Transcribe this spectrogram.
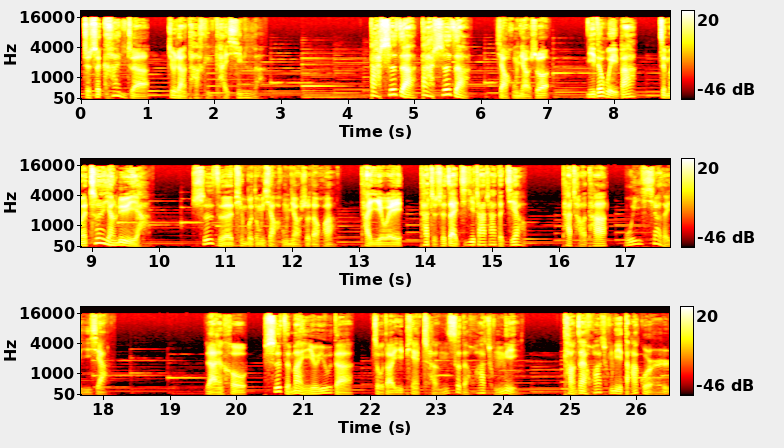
只是看着就让它很开心了。大狮子，大狮子，小红鸟说：“你的尾巴怎么这样绿呀？”狮子听不懂小红鸟说的话，它以为它只是在叽叽喳喳的叫。它朝它微笑了一下，然后狮子慢悠悠地走到一片橙色的花丛里。躺在花丛里打滚儿，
